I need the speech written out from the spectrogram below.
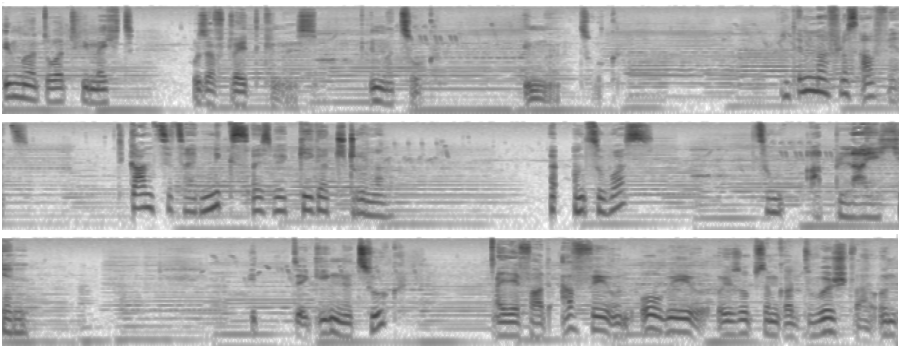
immer dorthin möchte, wo es auf die Welt gekommen ist. Immer zurück. Immer zurück. Und immer flussaufwärts. Die ganze Zeit nix als wir gegen Strömung. Äh, Und sowas? Zum Ableichen. Der gegen den Zug, also der fährt auf und oben, als ob es ihm gerade wurscht war. Und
